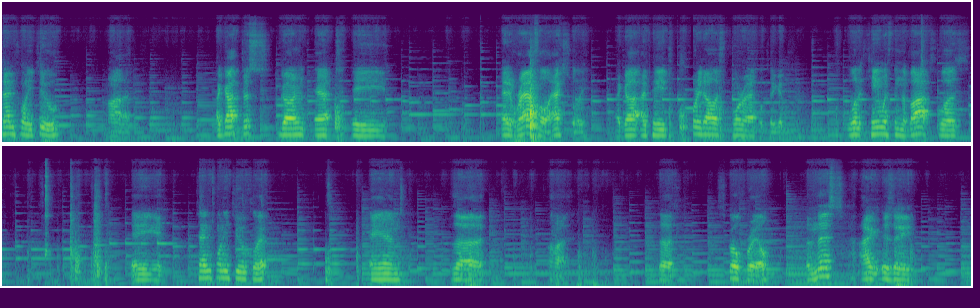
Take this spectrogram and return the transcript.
1022 Uh, I got this gun at a at a raffle actually. I got I paid forty dollars for a raffle ticket. What it came with in the box was a 1022 clip and the uh, the scope rail. And this I, is a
